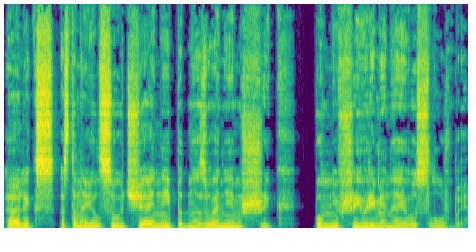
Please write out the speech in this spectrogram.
Алекс остановился у чайной под названием «Шик», помнившей времена его службы.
